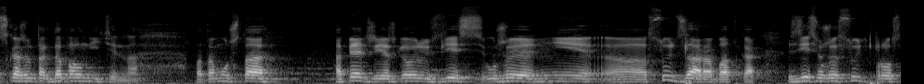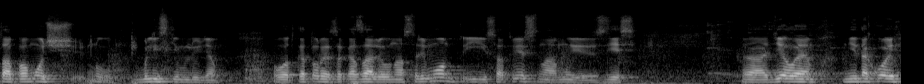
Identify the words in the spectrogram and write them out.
скажем так, дополнительно. Потому что, опять же, я же говорю, здесь уже не суть заработка, здесь уже суть просто помочь ну, близким людям вот, которые заказали у нас ремонт. И, соответственно, мы здесь э, делаем не такой,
